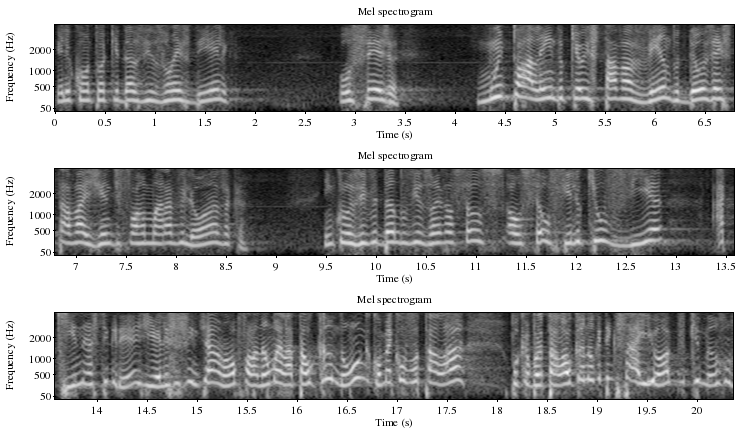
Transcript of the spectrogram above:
ele contou aqui das visões dele. Ou seja, muito além do que eu estava vendo, Deus já estava agindo de forma maravilhosa, cara inclusive dando visões ao, seus, ao seu filho que o via aqui nessa igreja. E ele se sentia mal para falar: não, mas lá está o candonga, como é que eu vou estar tá lá? Porque para estar tá lá o candonga tem que sair, óbvio que não.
